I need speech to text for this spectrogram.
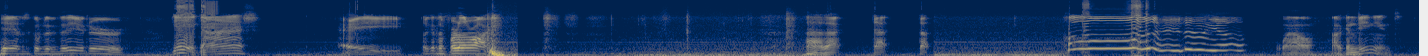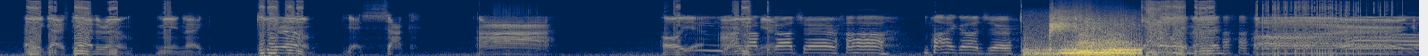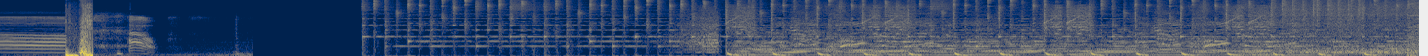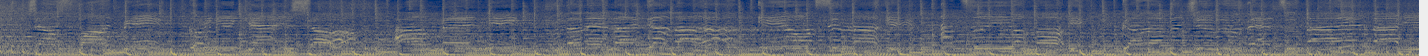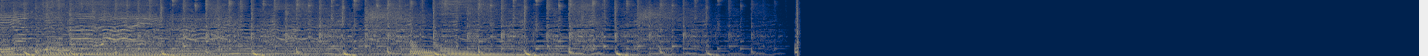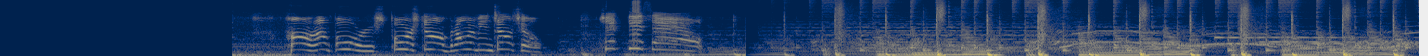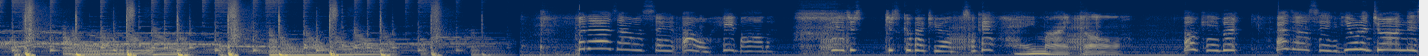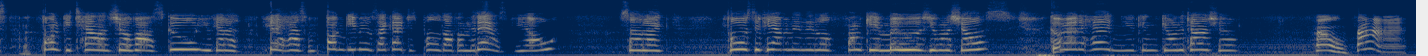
Yeah, let's go to the theater. Yeah, guys. Hey. Look at the further rock. ah, that, that, that. Hallelujah. Wow, how convenient. Hey, guys, get out of the room. I mean, like, get out of the room. You guys suck. Ah. Oh, yeah. Whee, I'm I got the god chair. Ha ha. My god chair. Get of the man. Hi, I'm Forrest. Forrest Gump, and I want to be in talent show. Check this out. But as I was saying, oh, hey Bob, yeah, just just go back to your office, okay? Hey, Michael. Okay, but as I was saying, if you want to join this funky talent show of our school, you gotta you gotta have some funky moves like I just pulled up on the desk, yo. So like, first, if you have any little funky moves you want to show us, go right ahead and you can go on the talent show. All right.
